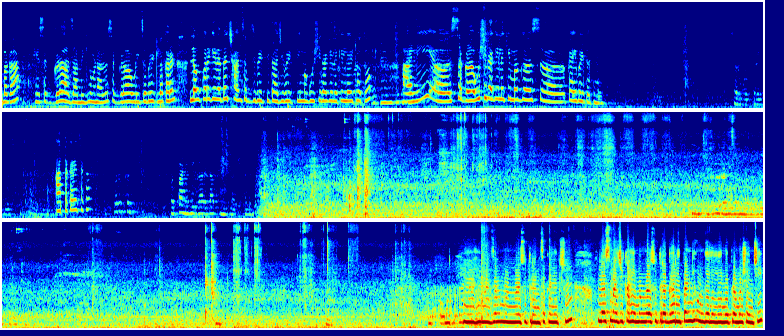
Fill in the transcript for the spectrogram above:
बघा हे सगळं आज आम्ही घेऊन आलो. सगळं आवडीचं भेटलं. कारण लवकर गेलं तर छान सब्जी भेटती ताजी भेटती. मग उशिरा गेलं की लेट होतो. आणि सगळं उशिरा गेलं की मग काही भेटत नाही. आता करायचं का? तर पाणी हे गार टाकून हे माझं मंगळसूत्रांचं कलेक्शन प्लस माझी काही मंगळसूत्र घरी पण घेऊन गेलेली मी प्रमोशनची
